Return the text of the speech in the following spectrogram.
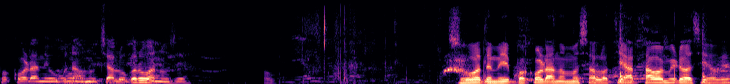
પકોડા ને એવું ચાલુ કરવાનું છે. જુઓ તમે, પકોડાનો મસાલો તૈયાર થવા માંડ્યો છે હવે.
